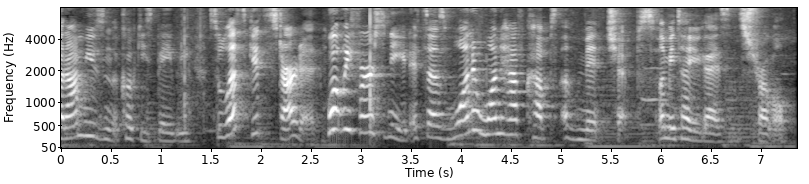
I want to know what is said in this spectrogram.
but I'm using the cookies, baby. So let's get started. What we first need, it says one and one half cups of mint chips. Let me tell you guys, it's struggle.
